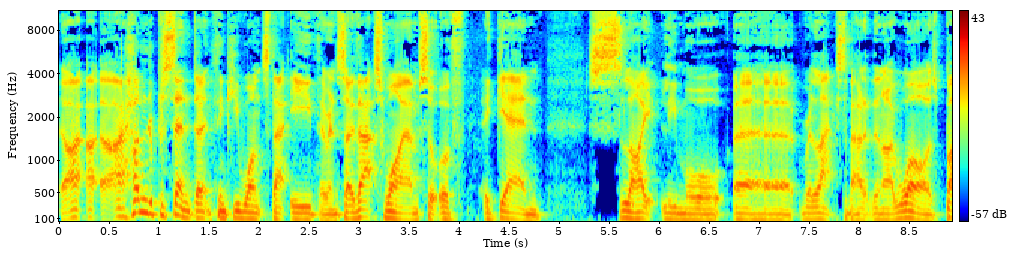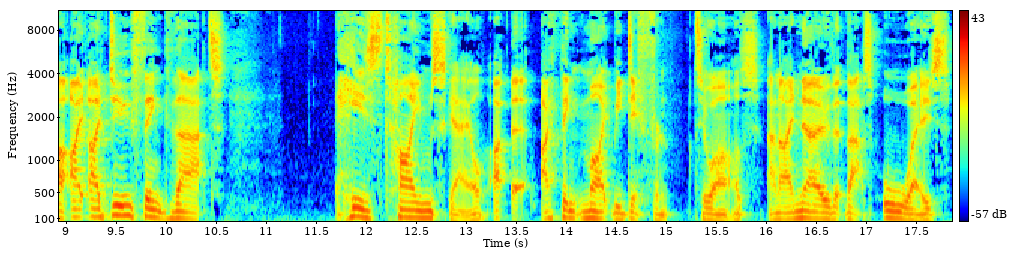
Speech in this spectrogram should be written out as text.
I, I, I 100% don't think he wants that either. And so that's why I'm sort of, again, slightly more uh, relaxed about it than I was. But I, I do think that his time scale, I, I think, might be different to ours. And I know that that's always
